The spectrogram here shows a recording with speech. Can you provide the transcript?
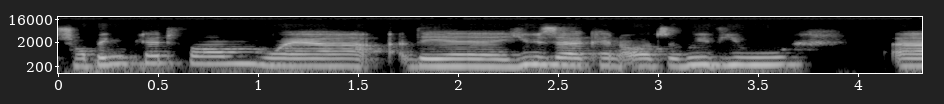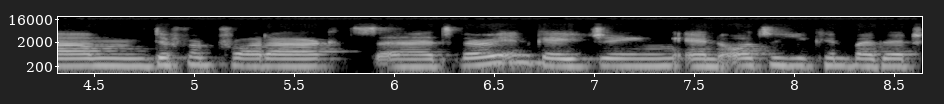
shopping platform where the user can also review um, different products. Uh, it's very engaging, and also you can by that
